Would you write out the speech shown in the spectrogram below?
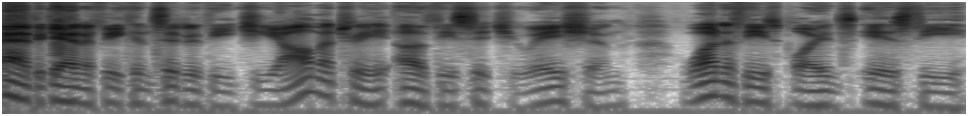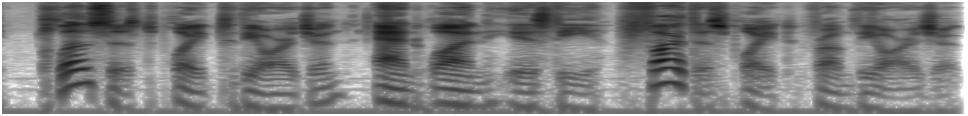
And again, if we consider the geometry of the situation, one of these points is the closest point to the origin, and one is the farthest point from the origin.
